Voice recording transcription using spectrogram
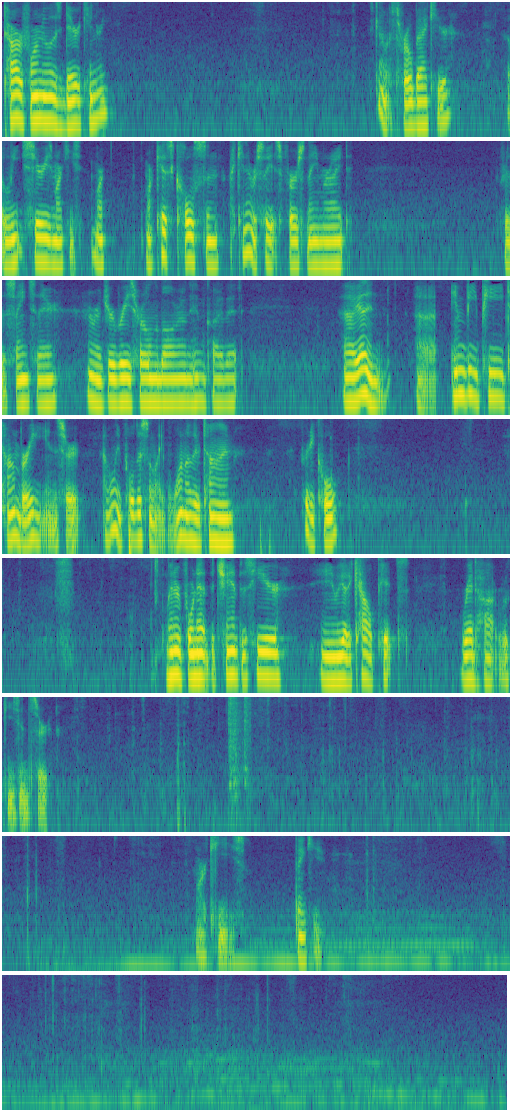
Power Formulas Derrick Henry. It's kind of a throwback here. Elite Series Marquise, Mar- Marquez Colston. I can never say his first name right. For the Saints there. I remember Drew Brees hurling the ball around to him quite a bit. Uh, I got an uh, MVP Tom Brady insert. I've only pulled this one like one other time. Pretty cool. Leonard Fournette, the champ, is here. And we got a Kyle Pitts Red Hot Rookies insert. Marquise. Thank you.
